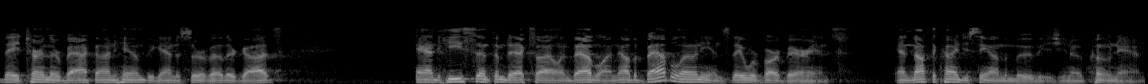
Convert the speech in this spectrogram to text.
they turned their back on Him, began to serve other gods. And He sent them to exile in Babylon. Now, the Babylonians, they were barbarians. And not the kind you see on the movies, you know, Conan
